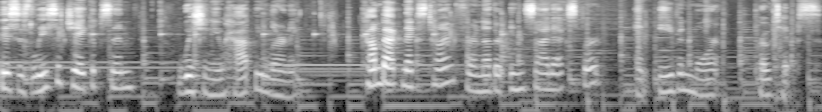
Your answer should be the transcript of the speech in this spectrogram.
This is Lisa Jacobson wishing you happy learning. Come back next time for another Inside Expert and even more pro tips.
